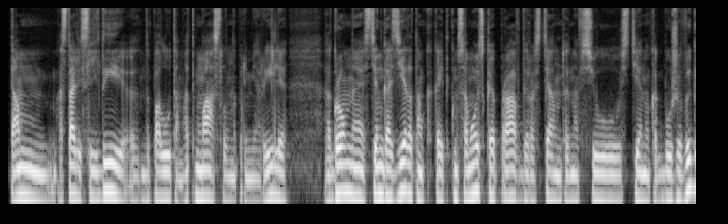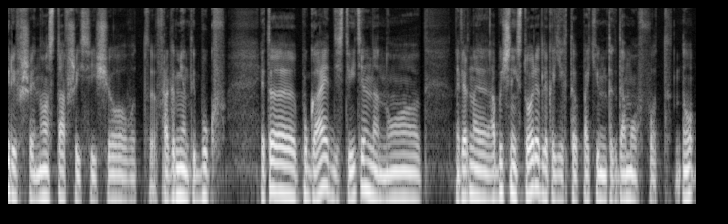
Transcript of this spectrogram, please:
Там остались следы э, на полу там, от масла, например, или огромная стенгазета, там какая-то комсомольская правда, растянутая на всю стену, как бы уже выгоревшая, но оставшиеся еще вот фрагменты букв. Это пугает, действительно, но, наверное, обычная история для каких-то покинутых домов. Вот. Ну,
